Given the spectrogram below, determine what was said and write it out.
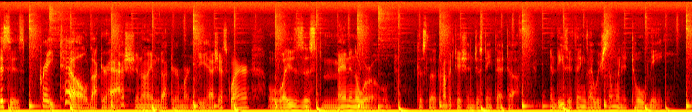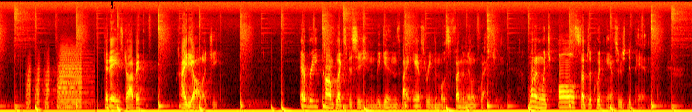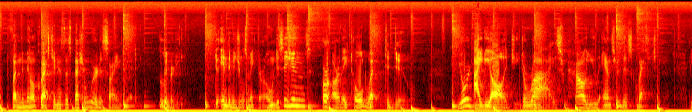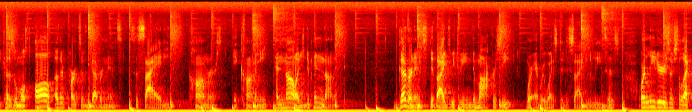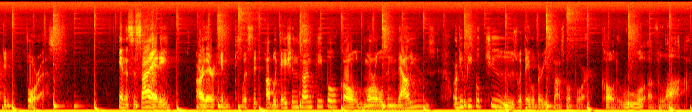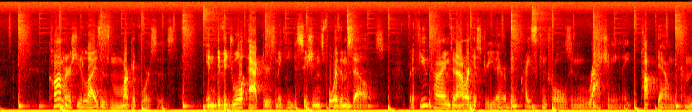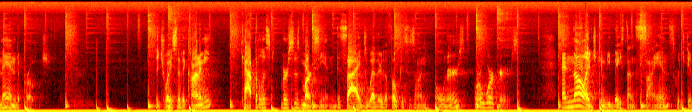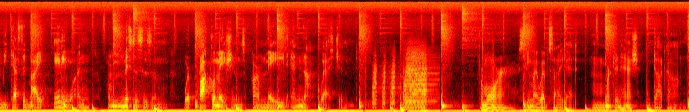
This is Pray Tell Dr. Hash, and I'm Dr. Martin D. Hash, Esquire, wisest man in the world. Because the competition just ain't that tough. And these are things I wish someone had told me. Today's topic ideology. Every complex decision begins by answering the most fundamental question, one on which all subsequent answers depend. The fundamental question has a special word assigned to it liberty. Do individuals make their own decisions, or are they told what to do? Your ideology derives from how you answer this question, because almost all other parts of governance, society, commerce, economy, and knowledge depend on it. Governance divides between democracy, where everyone is to decide who leads us, or leaders are selected for us. In a society, are there implicit obligations on people called morals and values? Or do people choose what they will be responsible for, called rule of law? Commerce utilizes market forces, individual actors making decisions for themselves. But a few times in our history, there have been price controls and rationing, a top down command approach. The choice of economy, capitalist versus Marxian, decides whether the focus is on owners or workers. And knowledge can be based on science, which can be tested by anyone, or mysticism, where proclamations are made and not questioned. For more, see my website at martinhash.com.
